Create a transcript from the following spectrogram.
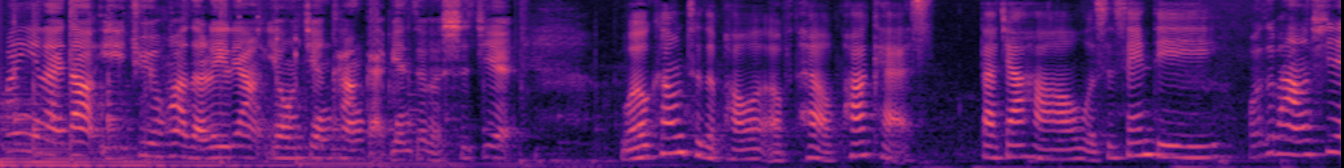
欢迎来到一句话的力量，用健康改变这个世界。Welcome to the Power of Health Podcast。大家好，我是 Sandy。我是螃蟹。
